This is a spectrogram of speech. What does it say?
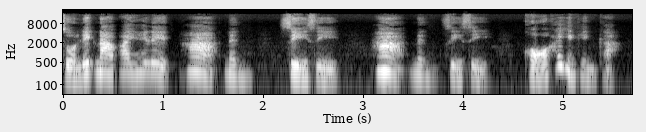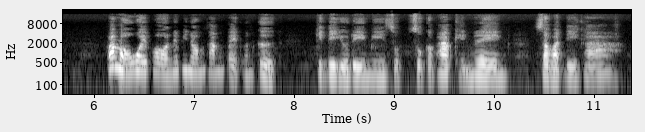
ส่วนเลขหน้าไพ่ให้เลขห้าหนึ่งสี่สี่ห้าหนึ่งสี่สี่ขอให้เฮงๆค่ะป้าหมออวยพรให้พี่น้องทั้งแปดวันเกิด กินดีอยู่ดีมีสุขสุขภาพแข็งแรง สวัสดีค่ะ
